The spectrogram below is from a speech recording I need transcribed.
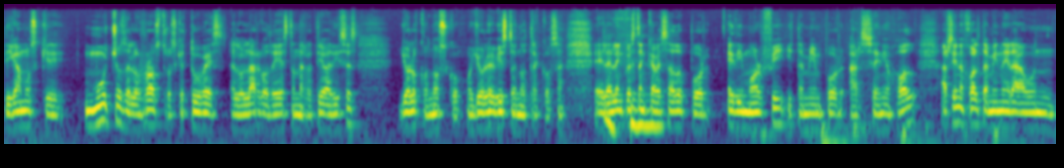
digamos que muchos de los rostros que tú ves a lo largo de esta narrativa dices yo lo conozco o yo lo he visto en otra cosa. El elenco está encabezado por Eddie Murphy y también por Arsenio Hall. Arsenio Hall también era un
